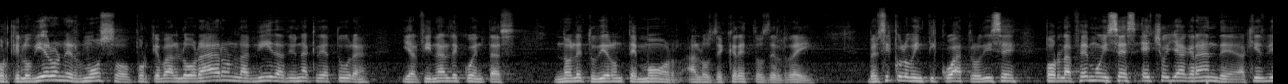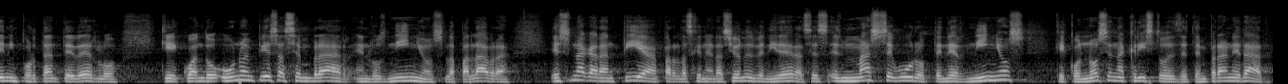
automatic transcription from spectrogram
porque lo vieron hermoso, porque valoraron la vida de una criatura y al final de cuentas no le tuvieron temor a los decretos del rey. Versículo 24 dice, por la fe Moisés, hecho ya grande, aquí es bien importante verlo, que cuando uno empieza a sembrar en los niños la palabra, es una garantía para las generaciones venideras, es, es más seguro tener niños que conocen a Cristo desde temprana edad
